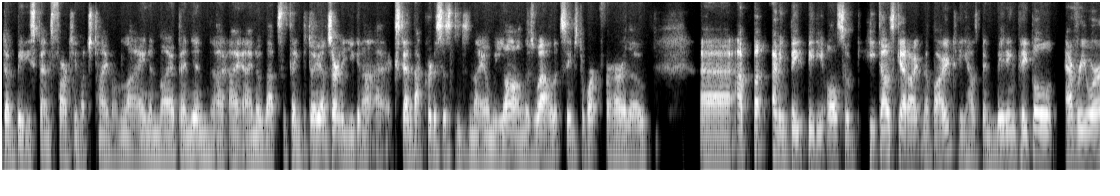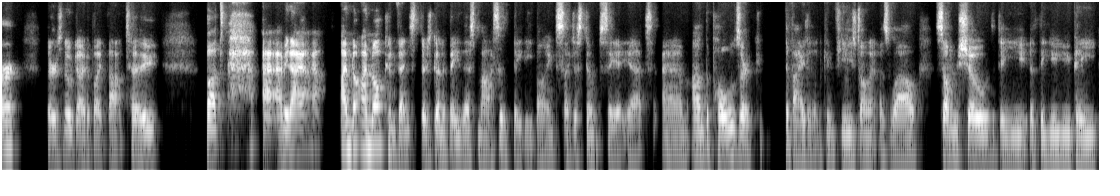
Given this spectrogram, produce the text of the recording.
Doug Beattie spends far too much time online, in my opinion. I, I know that's the thing to do, and certainly you can uh, extend that criticism to Naomi Long as well. It seems to work for her, though. Uh, but I mean, Beatty also he does get out and about. He has been meeting people everywhere. There's no doubt about that too. But I mean, I, I'm not I'm not convinced there's going to be this massive Beattie bounce. I just don't see it yet. Um, and the polls are divided and confused on it as well. Some show the the UUP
